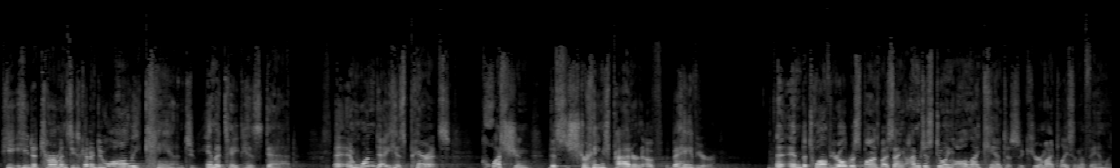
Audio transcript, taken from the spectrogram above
he, he determines he's going to do all he can to imitate his dad. And one day, his parents question this strange pattern of behavior. And the 12 year old responds by saying, I'm just doing all I can to secure my place in the family.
